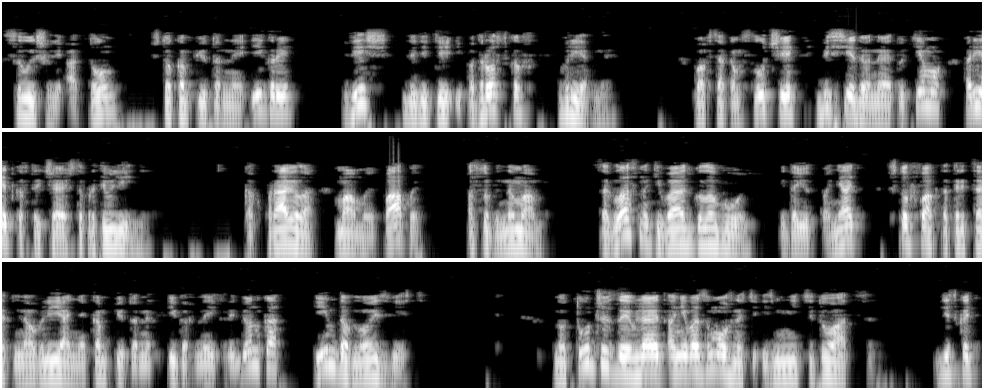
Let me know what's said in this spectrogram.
слышали о том, что компьютерные игры – вещь для детей и подростков вредная. Во всяком случае, беседуя на эту тему, редко встречаешь сопротивление. Как правило, мамы и папы, особенно мамы, согласно кивают головой и дают понять, что факт отрицательного влияния компьютерных игр на их ребенка им давно известен. Но тут же заявляют о невозможности изменить ситуацию. Дескать,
